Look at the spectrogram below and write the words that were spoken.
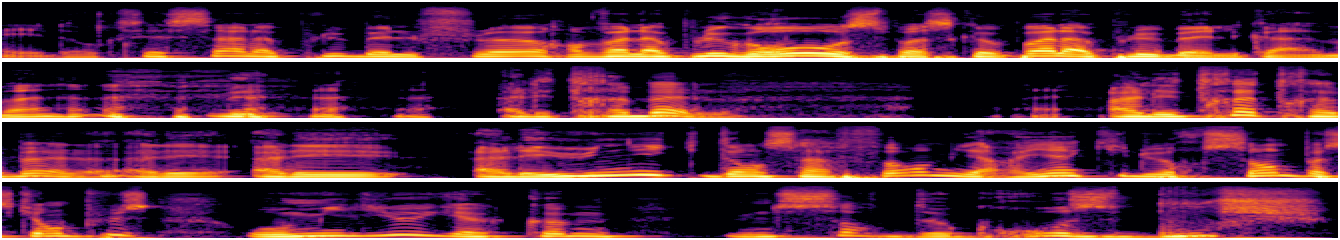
Et donc c'est ça la plus belle fleur, enfin la plus grosse, parce que pas la plus belle quand même. Hein. Mais elle est très belle. Elle est très très belle. Elle est, elle est, elle est unique dans sa forme. Il n'y a rien qui lui ressemble. Parce qu'en plus, au milieu, il y a comme une sorte de grosse bouche.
